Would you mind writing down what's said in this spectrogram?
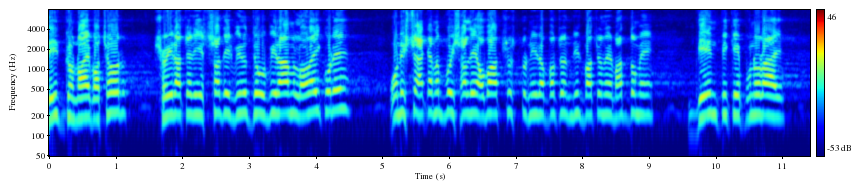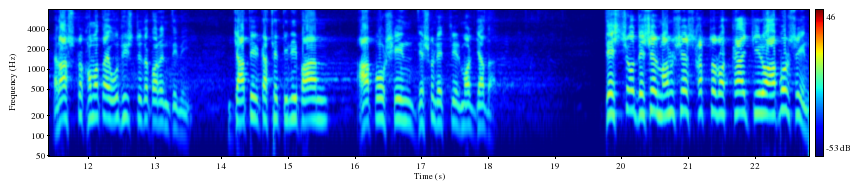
দীর্ঘ নয় বছর স্বৈরাচারী ইরশাদের বিরুদ্ধে অবিরাম লড়াই করে উনিশশো একানব্বই সালে অবাধ সুষ্ঠু নির্বাচন, নির্বাচনের মাধ্যমে বিএনপিকে পুনরায় রাষ্ট্র ক্ষমতায় অধিষ্ঠিত করেন তিনি। জাতির কাছে তিনি পান আপোষহীন দেশনেত্রীর মর্যাদা। দেশ ও দেশের মানুষের স্বার্থ রক্ষায় চির আপোষহীন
